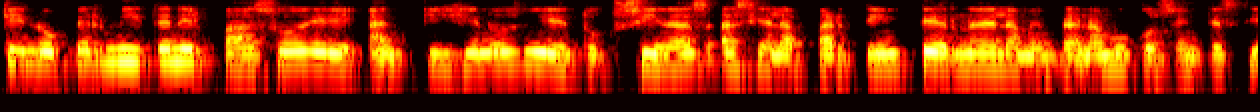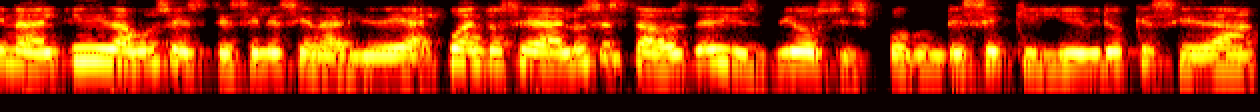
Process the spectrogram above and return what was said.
que no permiten el paso de antígenos ni de toxinas hacia la parte interna de la membrana mucosa intestinal y digamos este es el escenario ideal. Cuando se dan los estados de disbiosis por un desequilibrio que se da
